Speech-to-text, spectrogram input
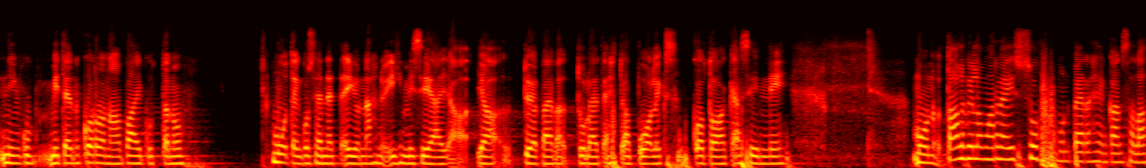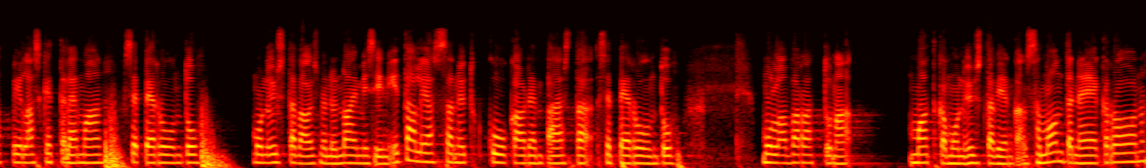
niin kuin, miten korona on vaikuttanut muuten kuin sen, että ei ole nähnyt ihmisiä ja, ja työpäivä tulee tehtyä puoliksi kotoa käsin, niin mun talvilomareissu mun perheen kanssa Lappiin laskettelemaan, se peruuntu. Mun ystävä olisi mennyt naimisiin Italiassa nyt kuukauden päästä, se peruuntu. Mulla on varattuna matka mun ystävien kanssa Montenegroon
